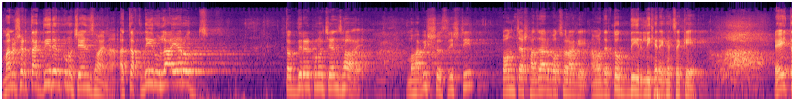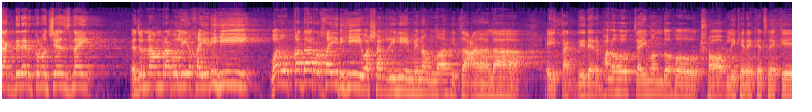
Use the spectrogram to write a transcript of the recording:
মানুষের তাকদীরের কোনো চেঞ্জ হয় না। আর তাকদীর উলায়ারুদ তকদিরের কোনো চেঞ্জ হয়? মহাবিশ্ব সৃষ্টির পঞ্চাশ হাজার বছর আগে আমাদের তকদির লিখে রেখেছে কে? এই তাকদিরের কোনো চেঞ্জ নাই। এজন্য আমরা বলি, খাইরিহি ওয়াল কাদার খাইরিহি ওয়া শাররিহি মিনাল্লাহি তাআলা। এই তাকদিরের ভালো হোক চাই মন্দ হোক, সব লিখে রেখেছে কে?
